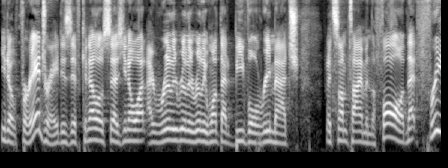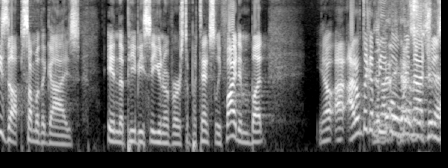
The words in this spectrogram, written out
you know, for Andrade is if Canelo says, you know what, I really, really, really want that Bivol rematch at some time in the fall, and that frees up some of the guys in the PBC universe to potentially fight him. But you know, I, I don't think a Bivol rematch is.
